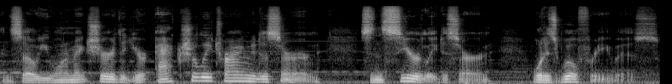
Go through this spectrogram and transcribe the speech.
And so you want to make sure that you're actually trying to discern sincerely discern what His will for you is.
